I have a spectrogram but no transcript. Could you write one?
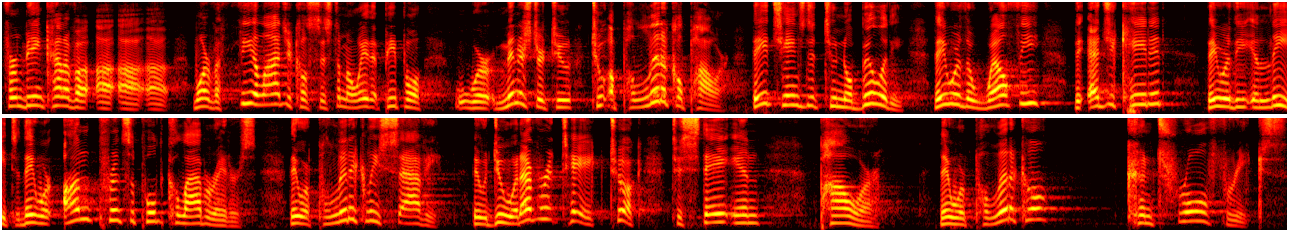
from being kind of a, a, a, a more of a theological system, a way that people were ministered to, to a political power. They changed it to nobility. They were the wealthy, the educated, they were the elite. They were unprincipled collaborators. They were politically savvy. They would do whatever it take, took to stay in power. They were political control freaks.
